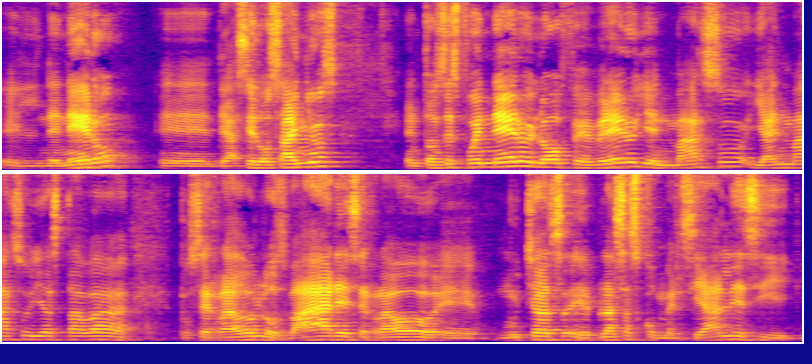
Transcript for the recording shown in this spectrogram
el enero eh, de hace dos años, entonces fue enero y luego febrero y en marzo, ya en marzo ya estaba pues cerrado los bares, cerrado eh, muchas plazas comerciales y,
